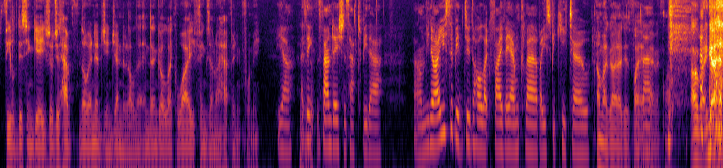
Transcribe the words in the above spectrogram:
feel disengaged or just have no energy in general, and then go like, why things are not happening for me. yeah. I think the foundations have to be there. Um, you know, I used to be do the whole like five a.m. club. I used to be keto. Oh my god, I did five a.m. club. oh my god,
